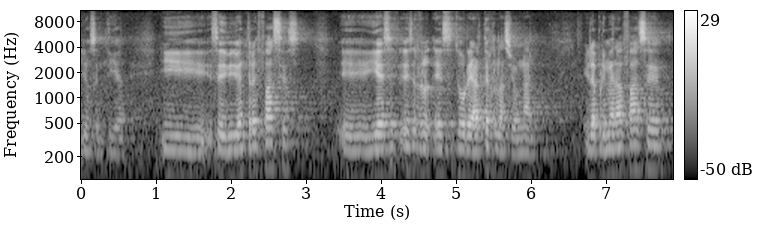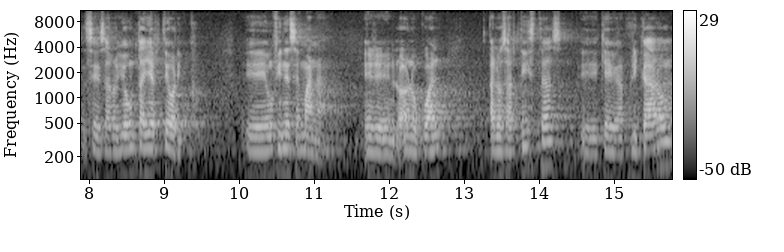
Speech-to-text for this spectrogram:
yo sentía y se dividió en tres fases. eh, y es, es, sobre arte relacional. Y la primera fase se desarrolló un taller teórico, eh, un fin de semana, en lo cual a los artistas eh, que aplicaron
